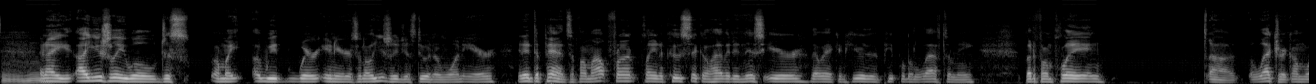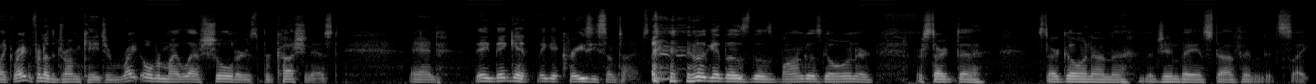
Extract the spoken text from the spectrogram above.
Mhm. And I, I usually will just on my we wear in ears, and I'll usually just do it in one ear. And it depends. If I'm out front playing acoustic, I'll have it in this ear. That way I can hear the people to the left of me. But if I'm playing uh, electric, I'm like right in front of the drum cage, and right over my left shoulder is the percussionist, and they, they get they get crazy sometimes. They'll get those those bongos going, or or start uh, start going on the the djembe and stuff, and it's like,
